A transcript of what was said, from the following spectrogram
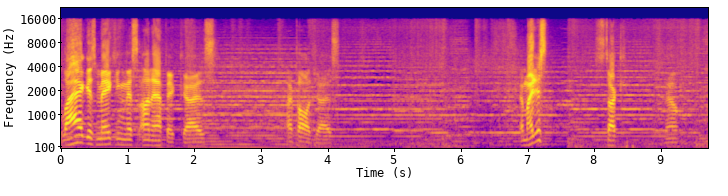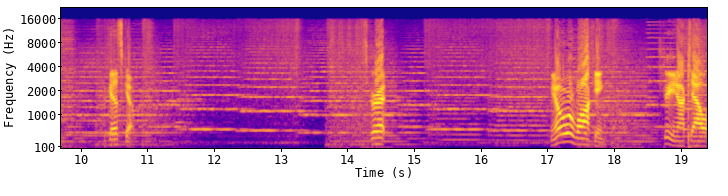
Lag is making this unepic, guys. I apologize. Am I just stuck? No. Okay, let's go. Screw it. You know we're walking. Screw you, Noctowl.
